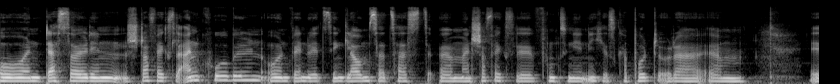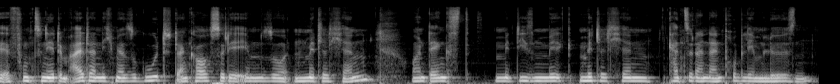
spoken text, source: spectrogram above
und das soll den Stoffwechsel ankurbeln. Und wenn du jetzt den Glaubenssatz hast, äh, mein Stoffwechsel funktioniert nicht, ist kaputt oder ähm, äh, funktioniert im Alter nicht mehr so gut, dann kaufst du dir eben so ein Mittelchen und denkst, mit diesem Mittelchen kannst du dann dein Problem lösen.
